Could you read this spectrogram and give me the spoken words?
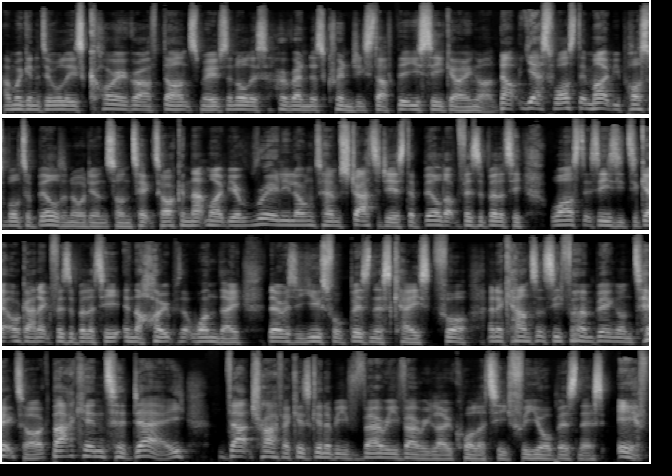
and we're going to do all these choreographed dance moves and all this horrendous, cringy stuff that you see going on. Now, yes, whilst it might be possible to build an audience on TikTok and that might be a really long term strategy is to build build up visibility whilst it's easy to get organic visibility in the hope that one day there is a useful business case for an accountancy firm being on TikTok. Back in today, that traffic is going to be very, very low quality for your business if,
